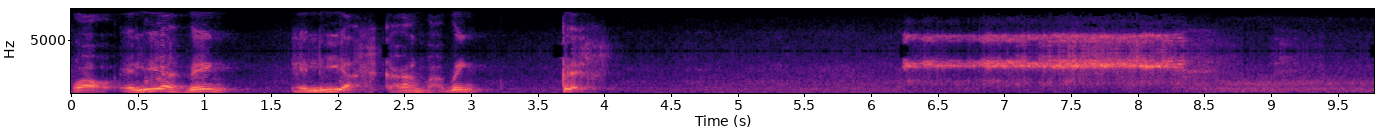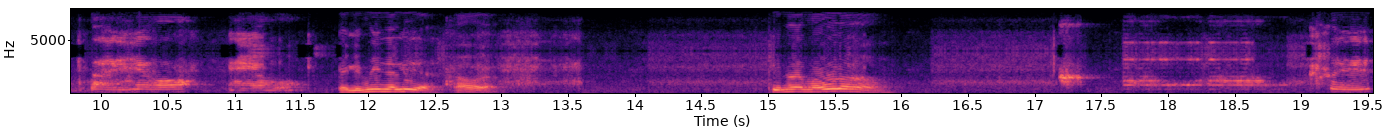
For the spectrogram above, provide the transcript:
Wow. Elías, ven. Elías, caramba, ven. Tres. Ahí llegó. Diego. Elimina Elías. Ahora. ¿Tiene armadura o no? Sí.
